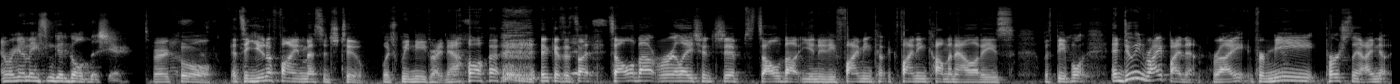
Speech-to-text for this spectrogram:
And we're going to make some good gold this year. It's very cool. It's a unifying message too, which we need right now, because it's yes. it's all about relationships. It's all about unity, finding finding commonalities with people, and doing right by them. Right. For me personally, I know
